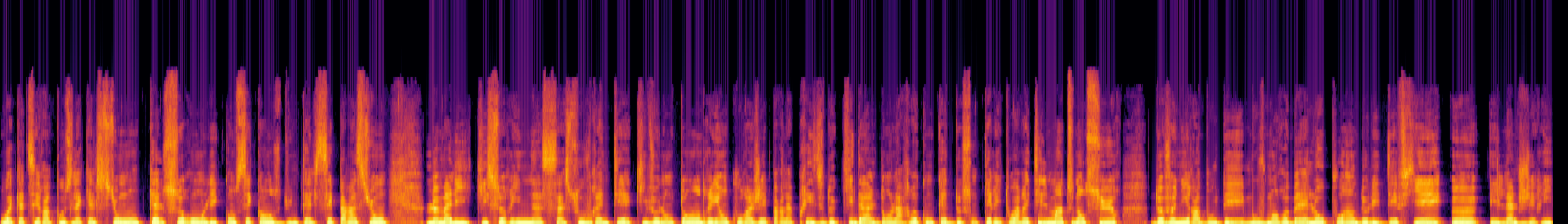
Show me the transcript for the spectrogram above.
Wakatsera pose la question, quelles seront les conséquences d'une telle séparation? Le Mali, qui serine sa souveraineté et qui veut l'entendre et encouragé par la prise de Kidal dans la reconquête de son territoire, est-il maintenant sûr de venir à bout des mouvements rebelles au point de les défier, eux et l'Algérie?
